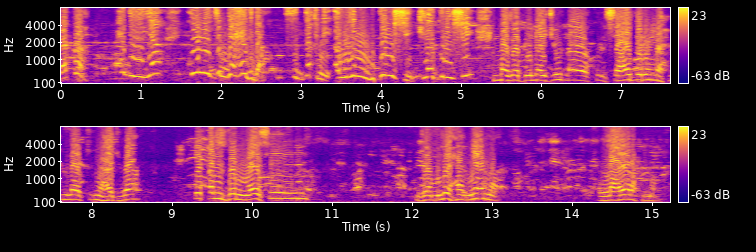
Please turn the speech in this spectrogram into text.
داكور. هذه هي كوني تبدأ هكذا. صدقني أولم بكل شيء كلا كل شيء. ماذا بينا يجونا كل ساعة يديروا لنا حملة كيما هكذا. يقلبوا الناس مليحة نعمة الله يرحمه.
